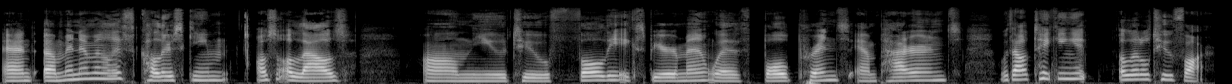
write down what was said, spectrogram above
And a minimalist color scheme also allows um, you to fully experiment with bold prints and patterns without taking it a little too far.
